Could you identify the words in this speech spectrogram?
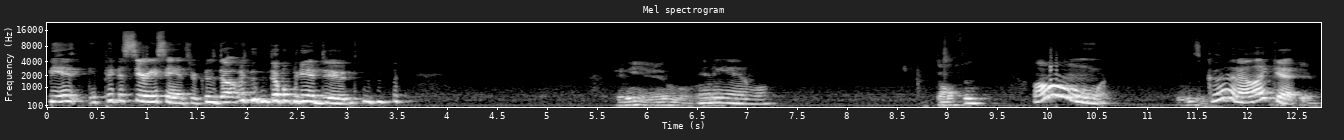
Be a, pick a serious answer, because don't don't be a dude. Any animal. huh? any animal. Dolphin. Oh, Mm. it's good. I like Thank it. you.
